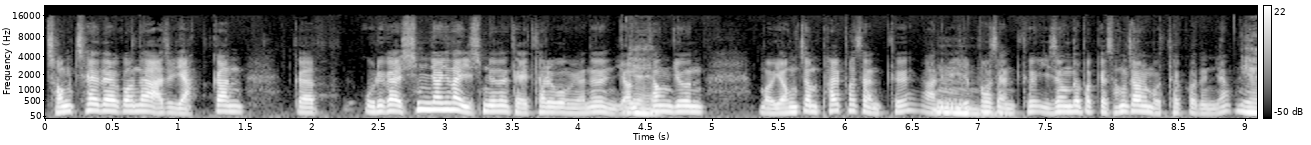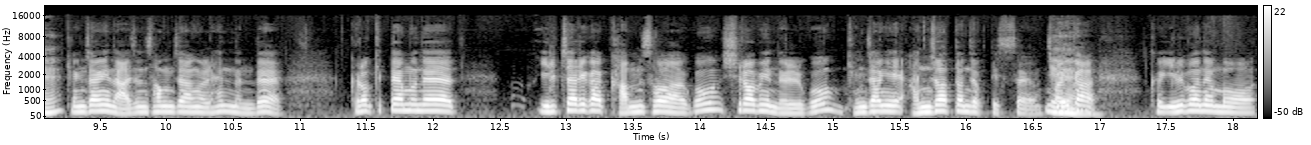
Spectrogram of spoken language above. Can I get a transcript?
정체되거나 아주 약간 그러니까 우리가 10년이나 20년의 데이터를 보면은 연평균 예. 뭐 0.8% 아니면 음. 1%이 정도밖에 성장을 못 했거든요. 예. 굉장히 낮은 성장을 했는데 그렇기 때문에 일자리가 감소하고 실업이 늘고 굉장히 안 좋았던 적도 있어요. 저희가 예. 그 일본의 뭐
